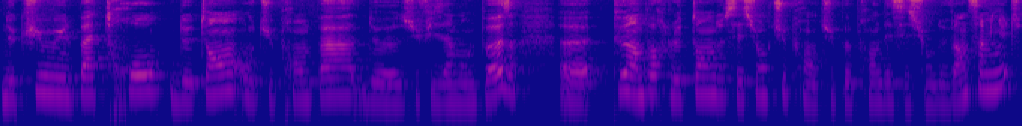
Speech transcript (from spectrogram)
Ne cumule pas trop de temps où tu prends pas suffisamment de pauses. Euh, peu importe le temps de session que tu prends. Tu peux prendre des sessions de 25 minutes,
